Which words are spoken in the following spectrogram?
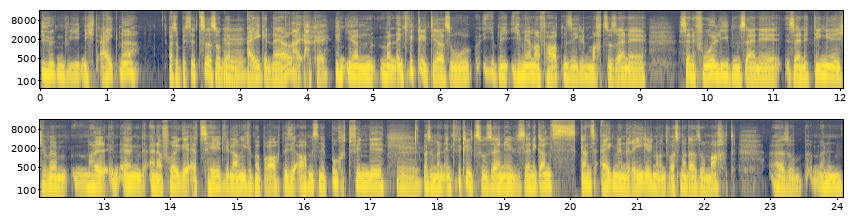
irgendwie nicht eigener. also Besitzer, sondern Mhm. Eigener. Ah, okay. In ihren, man entwickelt ja so, je, me- je mehr man Fahrten segeln, macht so seine, seine Vorlieben, seine, seine Dinge. Ich habe ja mal in irgendeiner Folge erzählt, wie lange ich immer brauche, bis ich abends eine Bucht finde. Mhm. Also man entwickelt so seine, seine ganz, ganz eigenen Regeln und was man da so macht. Also man,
